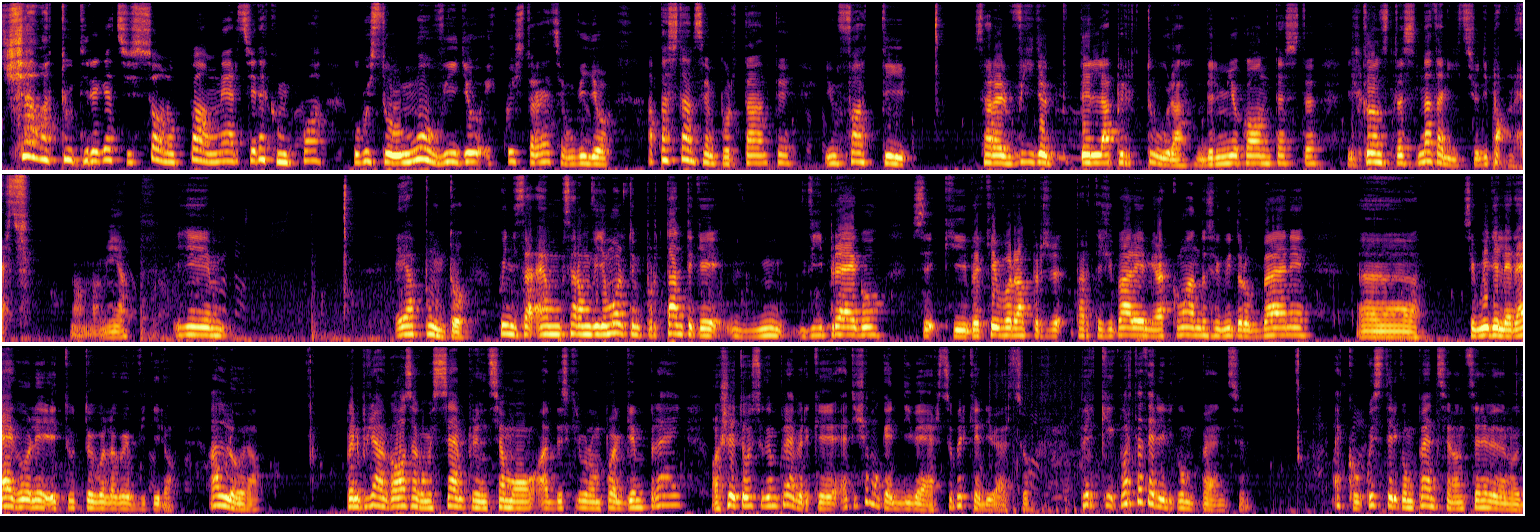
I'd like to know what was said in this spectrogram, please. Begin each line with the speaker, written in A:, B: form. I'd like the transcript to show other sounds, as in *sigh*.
A: Ciao a tutti ragazzi, sono Paunerzi ed eccomi qua con questo nuovo video. E questo ragazzi è un video abbastanza importante. Infatti sarà il video dell'apertura del mio contest, il contest natalizio di Paunerzi mamma mia. E, e appunto quindi sarà un, sarà un, video molto importante che vi prego se, chi, per chi vorrà partecipare mi raccomando seguitelo bene. Eh, seguite le regole e tutto quello che vi dirò. Allora, per prima cosa, come sempre, iniziamo a descrivere un po' il gameplay. Ho scelto questo gameplay perché eh, diciamo che è diverso. Perché è diverso? Perché guardate le ricompense. Ecco, queste ricompense non se ne vedono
